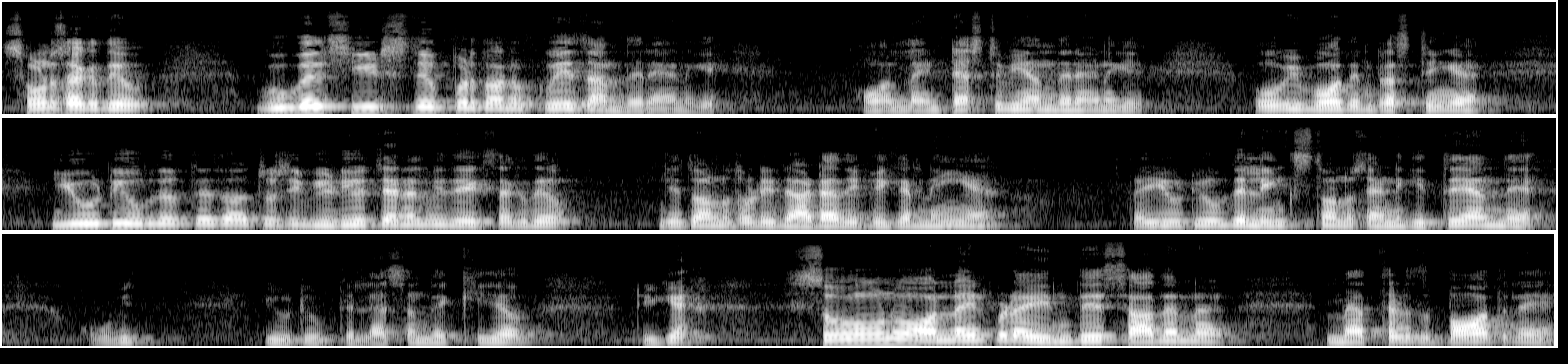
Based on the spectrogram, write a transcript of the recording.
ਸੁਣ ਸਕਦੇ ਹੋ। ਗੂਗਲ ਸ਼ੀਟਸ ਦੇ ਉੱਪਰ ਤੁਹਾਨੂੰ ਕੁਇਜ਼ ਆਉਂਦੇ ਰਹਿਣਗੇ। ਆਨਲਾਈਨ ਟੈਸਟ ਵੀ ਆਉਂਦੇ ਰਹਿਣਗੇ। ਉਹ ਵੀ ਬਹੁਤ ਇੰਟਰਸਟਿੰਗ ਹੈ। YouTube ਦੇ ਉੱਤੇ ਤਾਂ ਤੁਸੀਂ ਵੀਡੀਓ ਚੈਨਲ ਵੀ ਦੇਖ ਸਕਦੇ ਹੋ। ਜੇ ਤੁਹਾਨੂੰ ਥੋੜੀ ਡਾਟਾ ਦੀ ਫਿਕਰ ਨਹੀਂ ਹੈ, ਤਾਂ YouTube ਦੇ ਲਿੰਕਸ ਤੁਹਾਨੂੰ ਸੈਂਡ ਕੀਤੇ ਜਾਂਦੇ ਆ। ਉਹ ਵੀ YouTube ਤੇ ਲੈਸਨ ਦੇਖੀ ਜਾਓ। ਠੀਕ ਹੈ? ਸੋ ਹੁਣ ਆਨਲਾਈਨ ਪੜ੍ਹਾਈ ਦੇ ਸਾਧਨ ਮੈਥਡਸ ਬਹੁਤ ਨੇ।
